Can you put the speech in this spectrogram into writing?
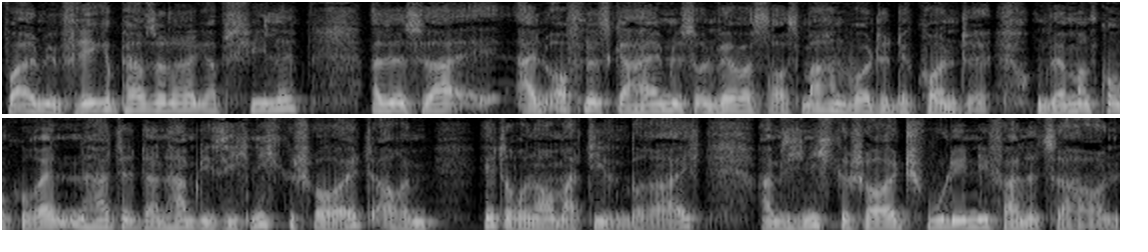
Vor allem im Pflegepersonal gab es viele. Also es war ein offenes Geheimnis und wer was draus machen wollte, der konnte. Und wenn man Konkurrenten hatte, dann haben die sich nicht gescheut, auch im heteronormativen Bereich, haben sich nicht gescheut, Schwule in die Pfanne zu hauen.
